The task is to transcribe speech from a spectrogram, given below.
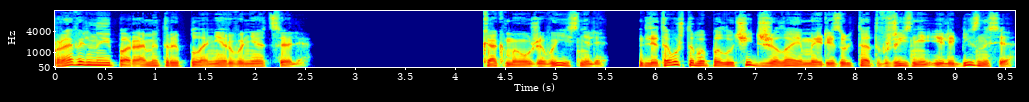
Правильные параметры планирования цели. Как мы уже выяснили, для того, чтобы получить желаемый результат в жизни или бизнесе,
